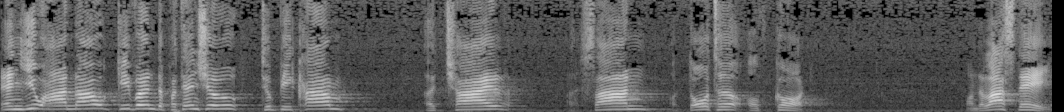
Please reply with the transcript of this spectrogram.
And you are now given the potential to become a child, a son, a daughter of God. On the last day,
